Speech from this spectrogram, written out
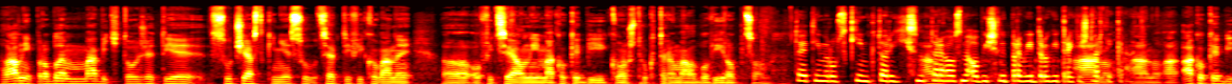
Hlavný problém má byť to, že tie súčiastky nie sú certifikované e, oficiálnym ako keby konštruktorom alebo výrobcom. To je tým ruským, ktorých, ktorého sme obišli prvý, druhý, tretí, štvrtý krát. Áno, a ako keby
